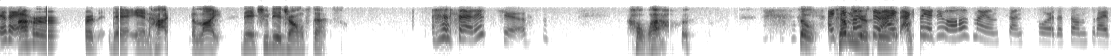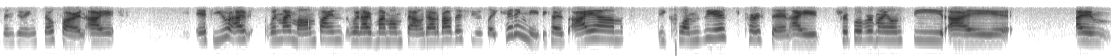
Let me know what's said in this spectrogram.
okay. I heard that in Hot the Light that you did your own stunts. that is true. Oh wow! So I tell do me your most of, I actually I do all of my own stunts for the films that I've been doing so far, and I. If you, I, when my mom finds, when I, my mom found out about this, she was like hitting me because I am the clumsiest person. I trip over my own feet. I, I am,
